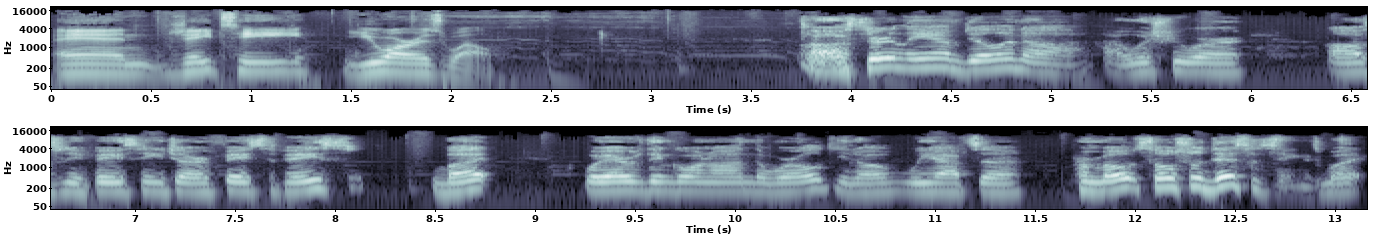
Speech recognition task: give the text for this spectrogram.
And JT, you are as well. Uh, certainly am, Dylan. Uh, I wish we were obviously facing each other face to face, but with everything going on in the world, you know, we have to promote social distancing. It's what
